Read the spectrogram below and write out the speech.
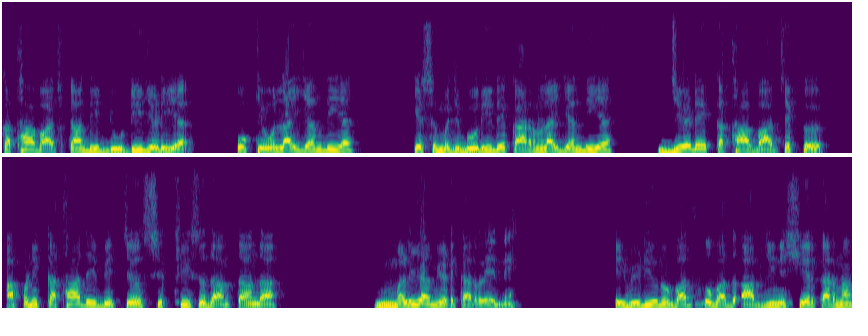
ਕਥਾਵਾਚਕਾਂ ਦੀ ਡਿਊਟੀ ਜਿਹੜੀ ਹੈ ਉਹ ਕਿਉਂ ਲਾਈ ਜਾਂਦੀ ਹੈ, ਕਿਸ ਮਜਬੂਰੀ ਦੇ ਕਾਰਨ ਲਾਈ ਜਾਂਦੀ ਹੈ, ਜਿਹੜੇ ਕਥਾਵਾਚਕ ਆਪਣੀ ਕਥਾ ਦੇ ਵਿੱਚ ਸਿੱਖੀ ਸਿਧਾਂਤਾਂ ਦਾ ਮਲਿਆ ਮੇਟ ਕਰ ਰਹੇ ਨੇ। ਇਹ ਵੀਡੀਓ ਨੂੰ ਵੱਧ ਤੋਂ ਵੱਧ ਆਪ ਜੀ ਨੇ ਸ਼ੇਅਰ ਕਰਨਾ,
